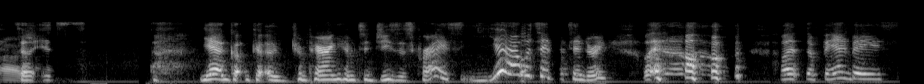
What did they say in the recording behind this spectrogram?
Uh, so it's yeah, comparing him to Jesus Christ, yeah, I would say that's hindering. But but the fan base,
